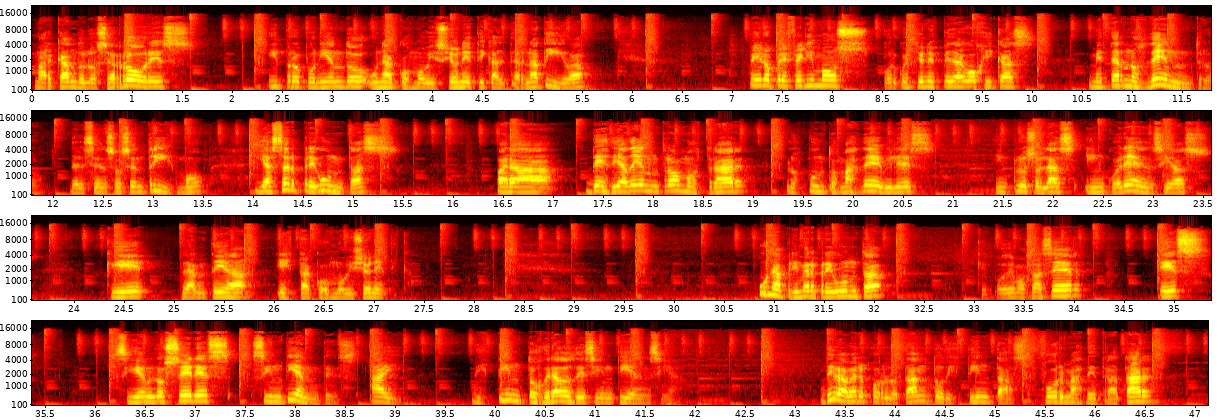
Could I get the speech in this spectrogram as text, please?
marcando los errores y proponiendo una cosmovisión ética alternativa, pero preferimos, por cuestiones pedagógicas, meternos dentro del censocentrismo y hacer preguntas para desde adentro mostrar los puntos más débiles, incluso las incoherencias que plantea esta cosmovisión ética. Una primera pregunta que podemos hacer es si en los seres sintientes hay distintos grados de sintiencia. Debe haber, por lo tanto, distintas formas de tratar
